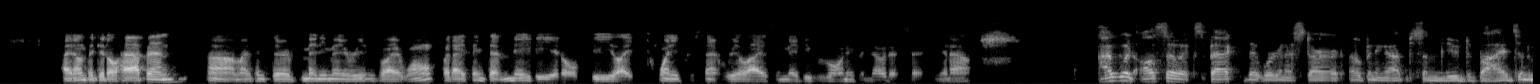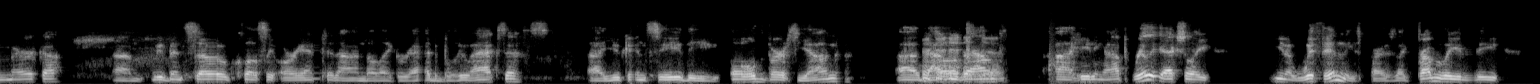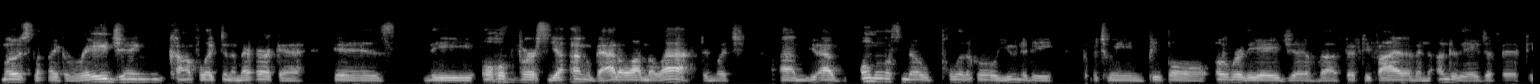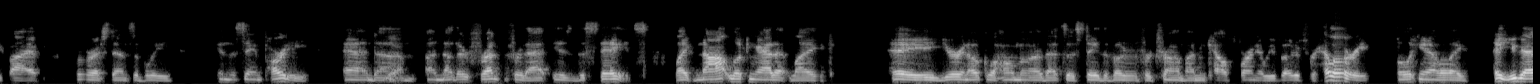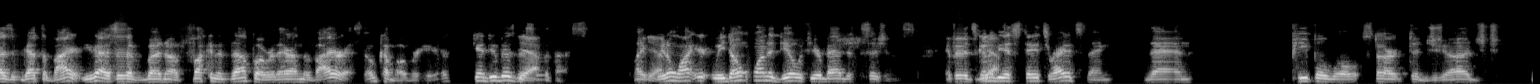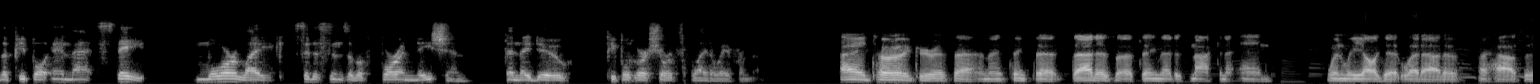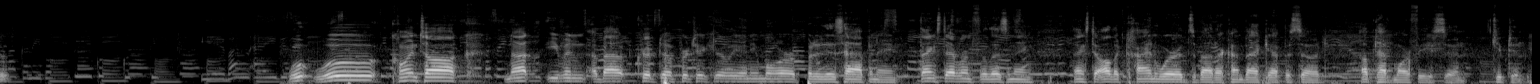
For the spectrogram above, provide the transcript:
I don't think it'll happen. Um, I think there are many, many reasons why it won't, but I think that maybe it'll be like 20% realized and maybe we won't even notice it, you know? I would also expect that we're going to start opening up some new divides in America. Um, we've been so closely oriented on the like red blue axis. Uh, you can see the old versus young uh, battleground yeah. uh, heating up. Really, actually, you know, within these parties, like probably the most like raging conflict in America is the old versus young battle on the left, in which um, you have almost no political unity between people over the age of uh, 55 and under the age of 55 who are ostensibly in the same party. And um, yeah. another front for that is the states, like not looking at it like, hey, you're in Oklahoma, that's a state that voted for Trump. I'm in California, we voted for Hillary. But looking at it like, hey, you guys have got the virus. You guys have been uh, fucking it up over there on the virus. Don't come over here. You can't do business yeah. with us. Like yeah. we don't want your, we don't want to deal with your bad decisions. If it's going to yeah. be a states' rights thing, then people will start to judge the people in that state more like citizens of a foreign nation than they do people who are short flight away from them. I totally agree with that, and I think that that is a thing that is not going to end when we all get let out of our houses. Woo woo! Coin talk. Not even about crypto particularly anymore, but it is happening. Thanks to everyone for listening. Thanks to all the kind words about our comeback episode. Hope to have more for you soon. Keep tuned.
